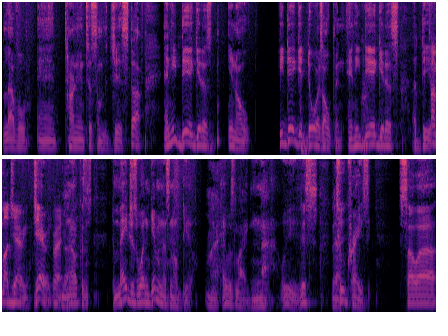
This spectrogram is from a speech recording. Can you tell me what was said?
level and turn it into some legit stuff." And he did get us, you know, he did get doors open, and he did get us a deal. Talking about Jerry. Jerry, Right. You know, because the majors wasn't giving us no deal. Right. It was like, nah, we this Right. too crazy. So uh,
